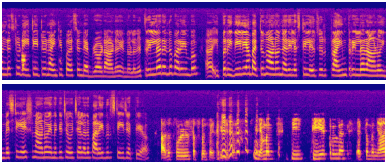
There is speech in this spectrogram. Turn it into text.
understood eighty to ninety percent abroad ആണ് എന്നുള്ളത്. ത്രില്ലർ എന്ന് പറയുമ്പോൾ ഇപ്പൊ റിവീൽ ചെയ്യാൻ പറ്റുന്നതാണോ എന്നറിയില്ല. സ്റ്റിൽ ഒരു ക്രൈം ത്രില്ലർ ആണോ ഇൻവെസ്റ്റിഗേഷൻ ആണോ എന്നൊക്കെ ചോദിച്ചാൽ അത് പറയുന്ന ഒരു സ്റ്റേജ് എത്തിയോ? അത് ഫുൾ സസ്പെൻസ് ആയിട്ട് ഞാൻ തിയേറ്ററിൽ എത്തുമ്പോ ഞാൻ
